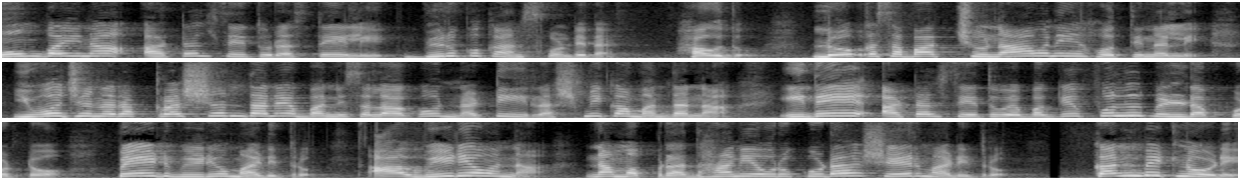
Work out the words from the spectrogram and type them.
ಮುಂಬೈನ ಅಟಲ್ ಸೇತು ರಸ್ತೆಯಲ್ಲಿ ಬಿರುಕು ಕಾಣಿಸ್ಕೊಂಡಿದೆ. ಹೌದು, ಲೋಕಸಭಾ ಚುನಾವಣೆಯ ಹೊತ್ತಿನಲ್ಲಿ ಯುವಜನರ ಕ್ರಶ್ ಅಂತಾನೆ ಬಣ್ಣಿಸಲಾಗೋ ನಟಿ ರಶ್ಮಿಕಾ ಮಂದನ್ನ ಇದೇ ಅಟಲ್ ಸೇತುವೆ ಬಗ್ಗೆ ಫುಲ್ ಬಿಲ್ಡಪ್ ಕೊಟ್ಟು ಪೇಡ್ ವಿಡಿಯೋ ಮಾಡಿದ್ರು. ಆ ವಿಡಿಯೋವನ್ನ ನಮ್ಮ ಪ್ರಧಾನಿಯವರು ಕೂಡ ಶೇರ್ ಮಾಡಿದ್ರು. ಕಣ್ಬಿಟ್ಟು ನೋಡಿ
